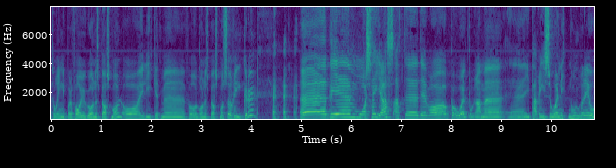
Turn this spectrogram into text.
Tor Inge på det foregående spørsmål, og i likhet med foregående spørsmål så ryker du. Eh, det må sies at eh, det var på OL-programmet i Paris-OL 1900, det jo.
